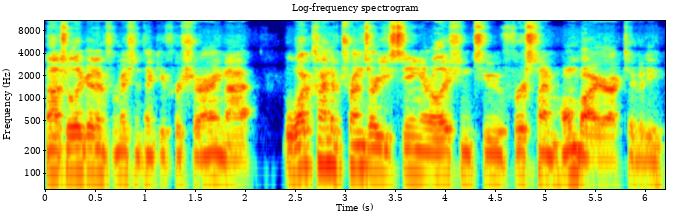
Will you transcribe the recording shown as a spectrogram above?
that's really good information. Thank you for sharing that. What kind of trends are you seeing in relation to first time home buyer activity?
